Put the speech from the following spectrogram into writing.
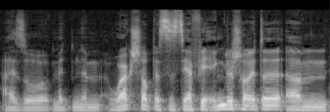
Also mit einem Workshop. Es ist sehr viel Englisch heute. Ähm,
